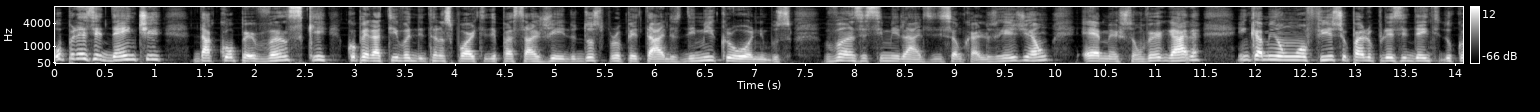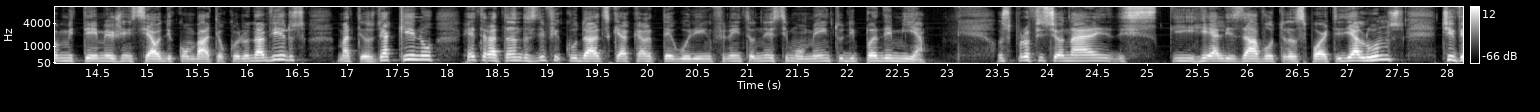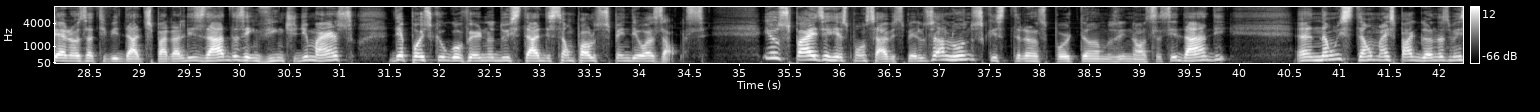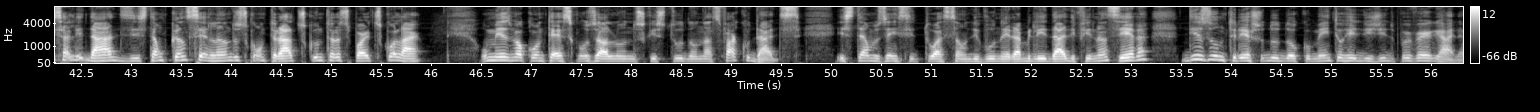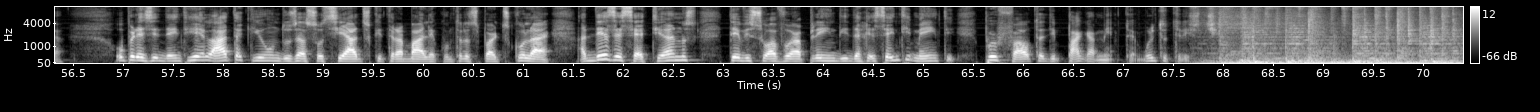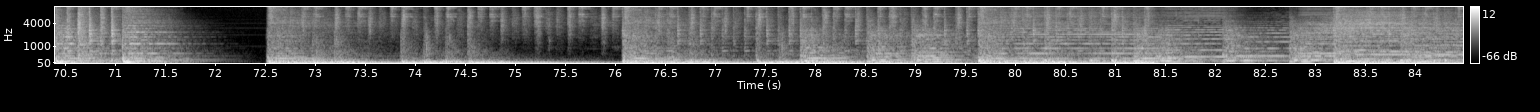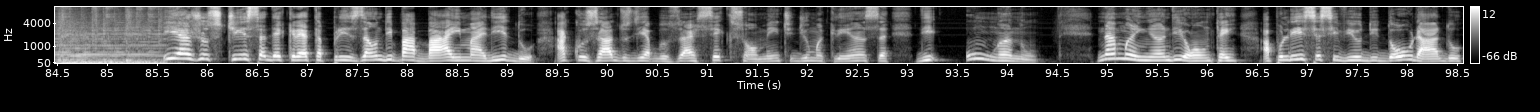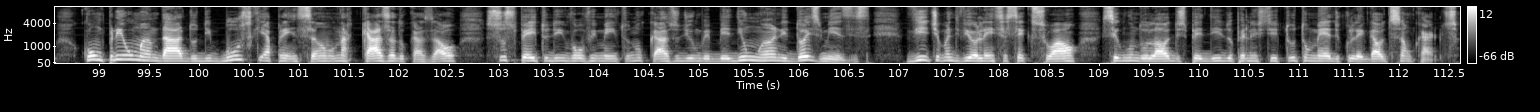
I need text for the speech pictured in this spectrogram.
O presidente da Coopervansky, Cooperativa de Transporte de Passageiro dos proprietários de micro-ônibus, vans e similares de São Carlos e região, Emerson Vergara, encaminhou um ofício para o presidente do Comitê Emergencial de Combate ao Coronavírus, Matheus de Aquino, retratando as dificuldades que a categoria enfrenta neste momento de pandemia. Os profissionais que realizavam o transporte de alunos tiveram as atividades paralisadas em 20 de março, depois que o governo do estado de São Paulo suspendeu as aulas. E os pais e responsáveis pelos alunos que transportamos em nossa cidade eh, não estão mais pagando as mensalidades, estão cancelando os contratos com o transporte escolar. O mesmo acontece com os alunos que estudam nas faculdades. Estamos em situação de vulnerabilidade financeira, diz um trecho do documento redigido por Vergara. O presidente relata que um dos associados que trabalha com transporte escolar há 17 anos teve sua van apreendida recentemente por falta de pagamento. É muito triste. E a justiça decreta prisão de babá e marido acusados de abusar sexualmente de uma criança de um ano. Na manhã de ontem, a Polícia Civil de Dourado cumpriu um mandado de busca e apreensão na casa do casal, suspeito de envolvimento no caso de um bebê de um ano e dois meses, vítima de violência sexual, segundo o laudo expedido pelo Instituto Médico Legal de São Carlos.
